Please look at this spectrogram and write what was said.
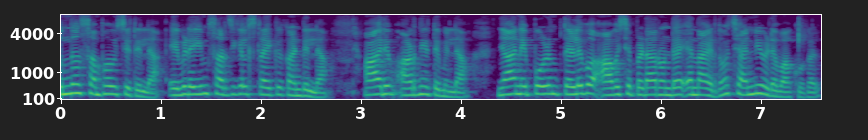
ഒന്നും സംഭവിച്ചിട്ടില്ല. എവിടെയും സർജിക്കൽ സ്ട്രൈക്ക് കണ്ടില്ല. ആരും അറിഞ്ഞിട്ടുമില്ല. ഞാൻ എപ്പോഴും തെളിവ് ആവശ്യപ്പെടാറുണ്ട് എന്നായിരുന്നു ചന്നിയുടെ വാക്കുകൾ.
